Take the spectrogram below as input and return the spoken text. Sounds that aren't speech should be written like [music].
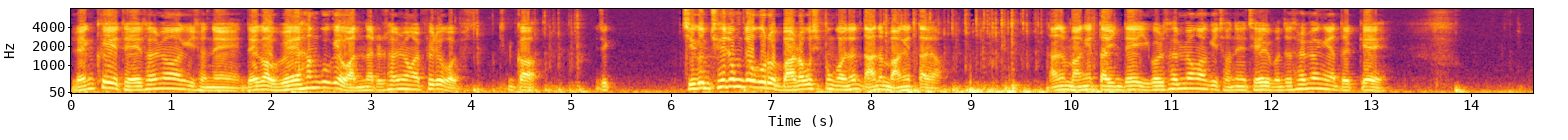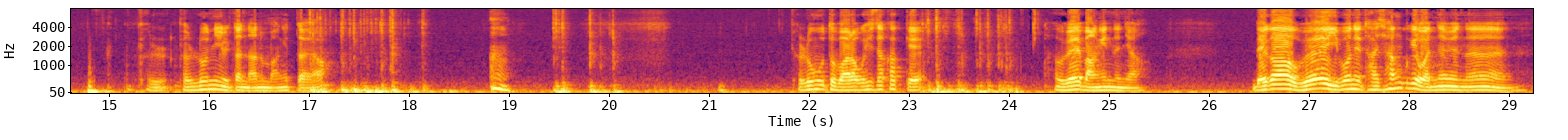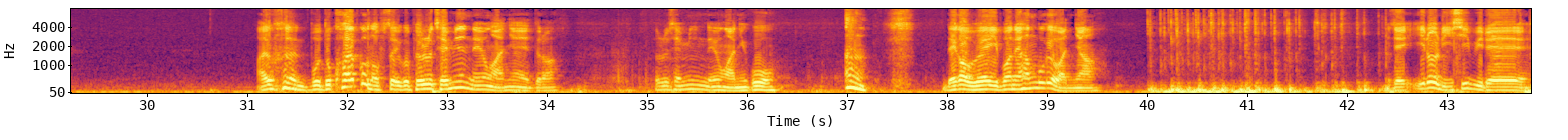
랭크에 대해 설명하기 전에 내가 왜 한국에 왔나를 설명할 필요가 없어. 그러니까 이제 지금 최종적으로 말하고 싶은 거는 나는 망했다야. 나는 망했다인데 이걸 설명하기 전에 제일 먼저 설명해야 될 게 결론이 일단 나는 망했다야. [clears throat] 결론부터 말하고 시작할게. 왜 망했느냐? 내가 왜 이번에 다시 한국에 왔냐면은 아 이거는 뭐 녹화할 건 없어. 이거 별로 재밌는 내용 아니야 얘들아. 별로 재밌는 내용 아니고. [clears throat] 내가 왜 이번에 한국에 왔냐. 이제 1월 20일에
